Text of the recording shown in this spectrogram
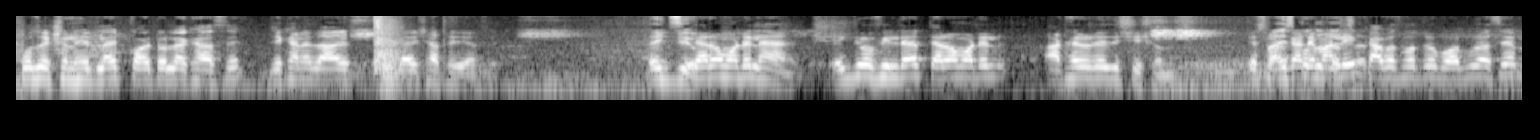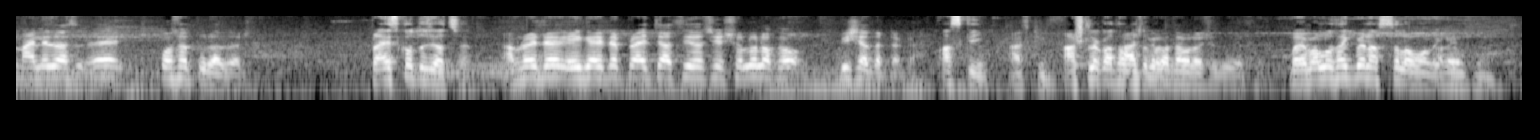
প্রজেকশন হেডলাইট কয়টো লেখা আছে? যেখানে যা গাড়ির সাথেই আছে। এক্সিও তেরো মডেল হ্যাঁ। এক্সিও ফিল্ডার তেরো মডেল আঠেরো রেজিস্ট্রেশন স্মার্ট কার্ডের মালিক কাগজপত্র ভরপুর আছে মাইলেজ আছে পঁচাত্তর হাজার। প্রাইস কত যাচ্ছে? আমরা এটা এই গাড়িটার প্রাইস চাচ্ছি হচ্ছে ষোলো লক্ষ বিশ হাজার টাকা। আজকেই আজকে আসলে কথা বলতে আসলে কথা বলার সুযোগ আছে। ভাই ভালো থাকবেন আসসালামু আলাইকুম।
